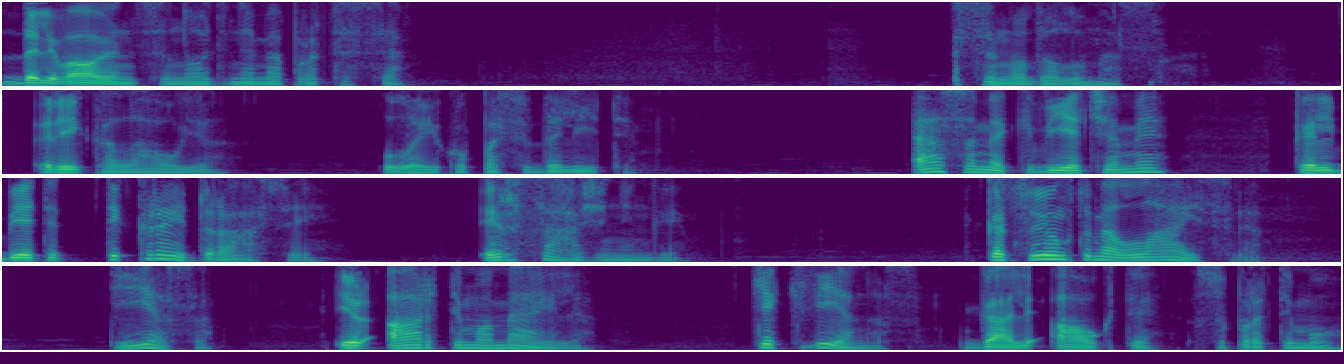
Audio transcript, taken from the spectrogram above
dalyvaujant sinodinėme procese. Sinodalumas reikalauja laiko pasidalyti. Esame kviečiami kalbėti tikrai drąsiai ir sąžiningai kad sujungtume laisvę, tiesą ir artimo meilę. Kiekvienas gali aukti supratimu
